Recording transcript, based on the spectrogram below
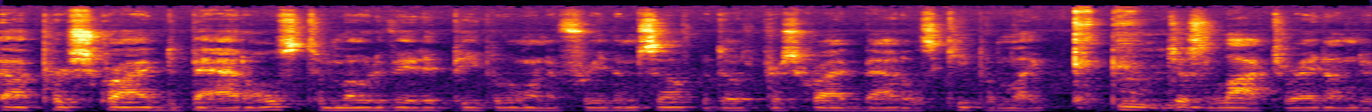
uh, prescribed battles to motivated people who want to free themselves, but those prescribed battles keep them like just locked right under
